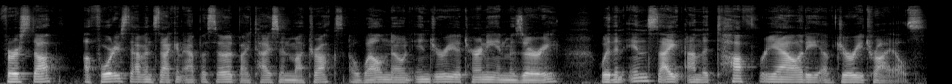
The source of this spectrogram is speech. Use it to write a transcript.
First up, a 47 second episode by Tyson Mutrux, a well known injury attorney in Missouri, with an insight on the tough reality of jury trials.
